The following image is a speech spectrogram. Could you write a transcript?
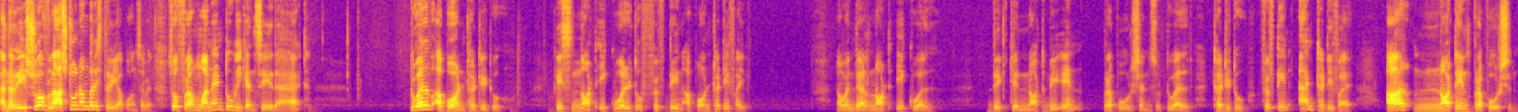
And the ratio of last two number is 3 upon 7. So from 1 and 2 we can say that 12 upon 32 is not equal to 15 upon 35. Now when they are not equal, they cannot be in proportion. So 12, 32, 15 and 35 are not in proportion.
